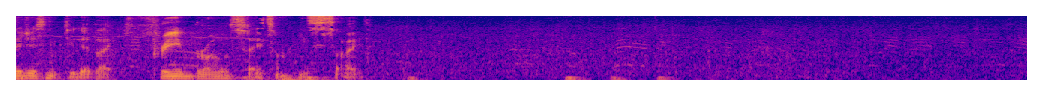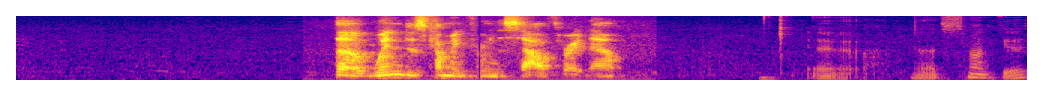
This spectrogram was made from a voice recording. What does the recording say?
I just need to get like three broadsides on his side. The wind is coming from the south right now. Yeah, that's not good.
